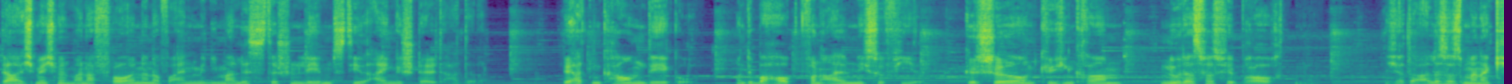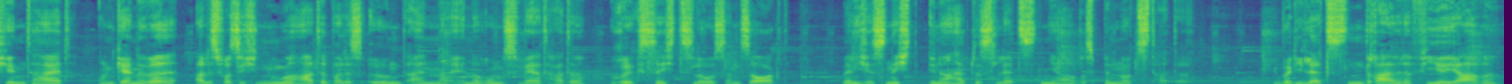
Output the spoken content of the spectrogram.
da ich mich mit meiner Freundin auf einen minimalistischen Lebensstil eingestellt hatte. Wir hatten kaum Deko und überhaupt von allem nicht so viel. Geschirr und Küchenkram, nur das, was wir brauchten. Ich hatte alles aus meiner Kindheit und generell alles, was ich nur hatte, weil es irgendeinen Erinnerungswert hatte, rücksichtslos entsorgt, wenn ich es nicht innerhalb des letzten Jahres benutzt hatte. Über die letzten drei oder vier Jahre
